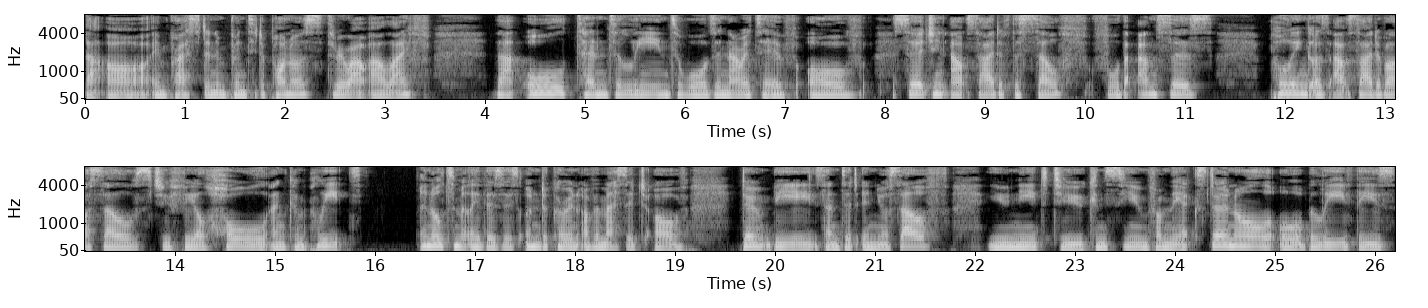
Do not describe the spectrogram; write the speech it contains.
that are impressed and imprinted upon us throughout our life, that all tend to lean towards a narrative of searching outside of the self for the answers, pulling us outside of ourselves to feel whole and complete. And ultimately, there's this undercurrent of a message of don't be centered in yourself. You need to consume from the external or believe these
